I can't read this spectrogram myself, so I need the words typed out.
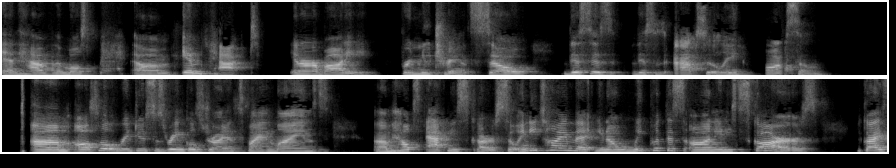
and have the most um, impact in our body for nutrients. So this is this is absolutely awesome. Um, also reduces wrinkles, dryness, fine lines, um, helps acne scars. So anytime that you know when we put this on any scars, you guys,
